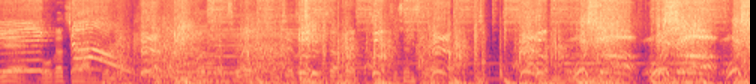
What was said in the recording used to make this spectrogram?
예, 뭐가 잘 안 되네. 이번 선수의 불수함은 두 선수가 오시다 오시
